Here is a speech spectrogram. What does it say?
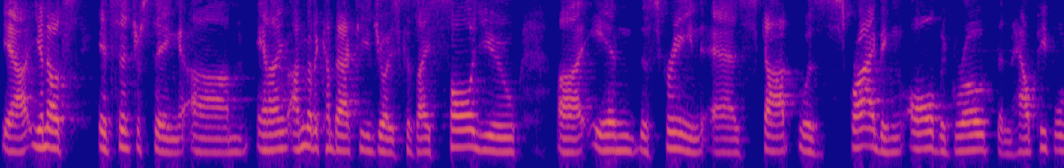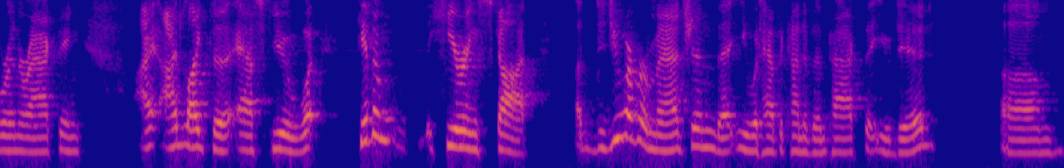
Yeah, you know it's it's interesting, um, and I, I'm going to come back to you, Joyce, because I saw you uh, in the screen as Scott was describing all the growth and how people were interacting. I, I'd like to ask you, what, given hearing Scott, uh, did you ever imagine that you would have the kind of impact that you did? Um,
